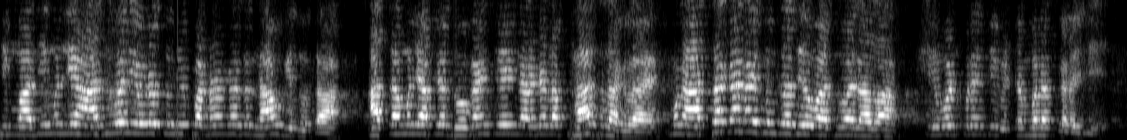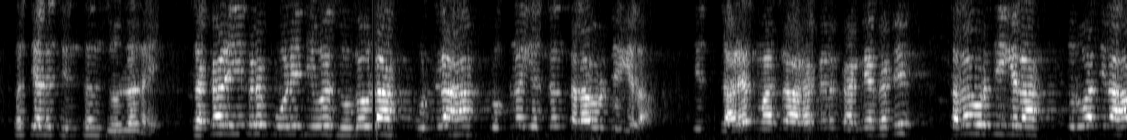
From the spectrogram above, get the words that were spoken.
ती माझी म्हणली आजवर एवढं तुम्ही पांडुरंगाचं नाव घेत होता. आता म्हणजे आपल्या दोघांच्या नरड्याला फास लागलाय. मग आता का नाही तुमचा देव वाचवायला आला? शेवटपर्यंत विटंबनाच करायची. पण त्याला चिंतन सोडलं नाही. सकाळी इकडे कोणी दिवस उगवला उठला टोपला घेतलं तलावरती गेला. जाळ्यात मासा अडकलेलं काढण्यासाठी तलावरती गेला. सुरुवातीला हा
